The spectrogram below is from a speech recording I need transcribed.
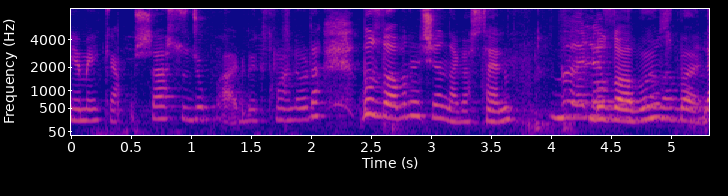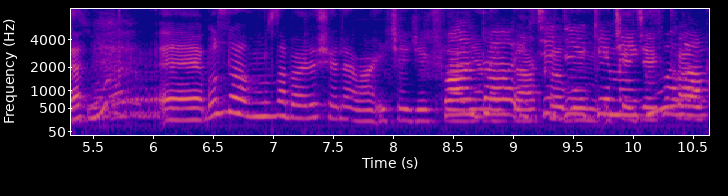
Yemek yapmışlar. Sucuk vardı büyük ihtimalle orada. Buzdolabının içini de gösterelim. Böyle Buzdolabımız böyle. Ee, buzdolabımızda böyle şeyler var. İçecekler, Fanta, yemekler, içecek, kavun, yemek içecek, falan.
